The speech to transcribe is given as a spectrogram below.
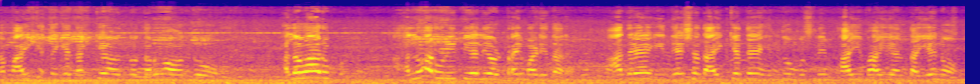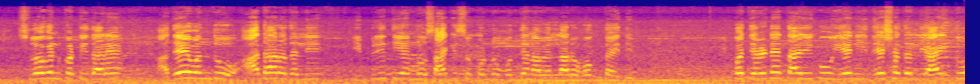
ನಮ್ಮ ಐಕ್ಯತೆಗೆ ಧಕ್ಕೆಯನ್ನು ತರುವ ಒಂದು ಹಲವಾರು ಹಲವಾರು ರೀತಿಯಲ್ಲಿ ಅವರು ಟ್ರೈ ಮಾಡಿದ್ದಾರೆ. ಆದರೆ ಈ ದೇಶದ ಐಕ್ಯತೆ ಹಿಂದೂ, ಮುಸ್ಲಿಂ, ಭಾಯಿ ಭಾಯಿ ಅಂತ ಏನು ಸ್ಲೋಗನ್ ಕೊಟ್ಟಿದ್ದಾರೆ, ಅದೇ ಒಂದು ಆಧಾರದಲ್ಲಿ ಈ ಪ್ರೀತಿಯನ್ನು ಸಾಗಿಸಿಕೊಂಡು ಮುಂದೆ ನಾವೆಲ್ಲರೂ ಹೋಗ್ತಾ ಇದ್ದೀವಿ. ಇಪ್ಪತ್ತೆರಡನೇ ತಾರೀಕು ಏನು ಈ ದೇಶದಲ್ಲಿ ಆಯಿತು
